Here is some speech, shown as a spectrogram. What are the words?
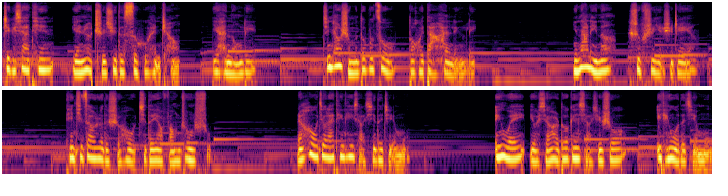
这个夏天炎热持续的似乎很长，也很浓烈，经常什么都不做都会大汗淋漓。你那里呢？是不是也是这样？天气燥热的时候，记得要防中暑。然后就来听听小溪的节目，因为有小耳朵跟小溪说，一听我的节目，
